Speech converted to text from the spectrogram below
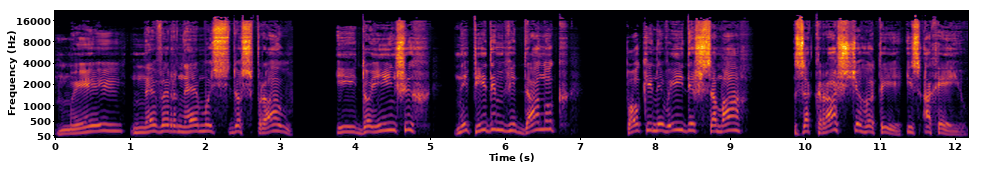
Ми не вернемось до справ і до інших не підем відданок, поки не вийдеш сама за кращого ти із Ахею.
